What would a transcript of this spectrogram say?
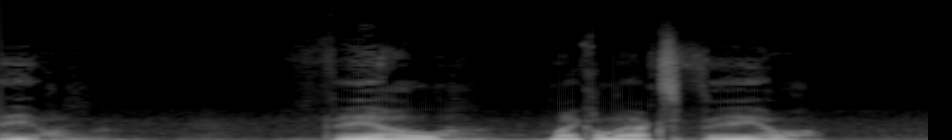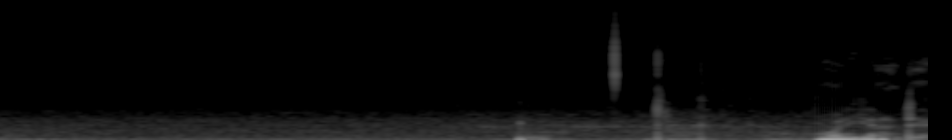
Fail. Fail. Michael Max, fail. What are you going to do?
